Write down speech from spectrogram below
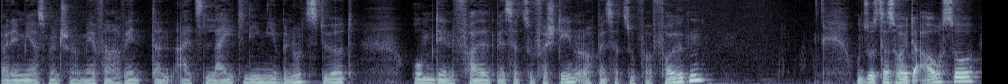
bei dem Miasmen schon mehrfach erwähnt, dann als Leitlinie benutzt wird, um den Fall besser zu verstehen und auch besser zu verfolgen. Und so ist das heute auch so,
